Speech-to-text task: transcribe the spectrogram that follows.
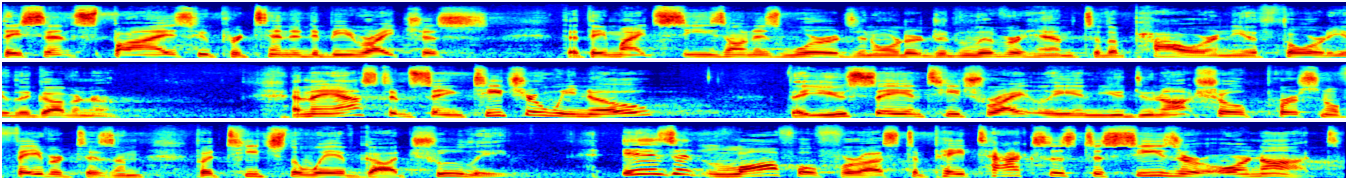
They sent spies who pretended to be righteous, that they might seize on his words in order to deliver him to the power and the authority of the governor. And they asked him, saying, Teacher, we know that you say and teach rightly, and you do not show personal favoritism, but teach the way of God truly. Is it lawful for us to pay taxes to Caesar or not?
